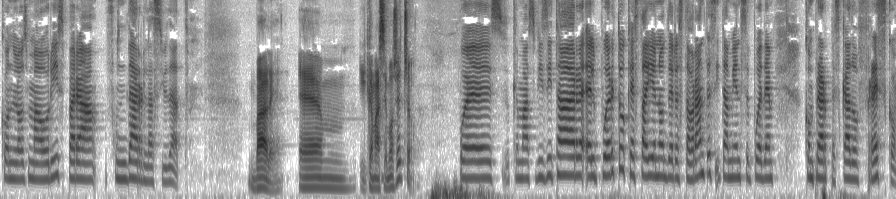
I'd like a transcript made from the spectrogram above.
con los maorís para fundar la ciudad. Vale. em, ¿Y qué más hemos hecho? Pues, ¿qué más? Visitar el puerto que está lleno de restaurantes y también se puede comprar pescado fresco.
